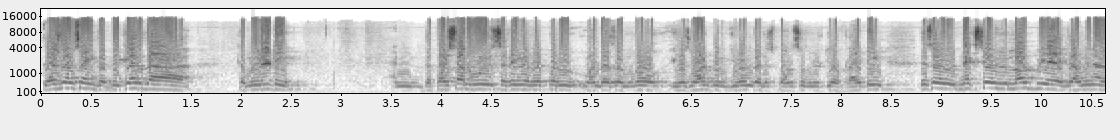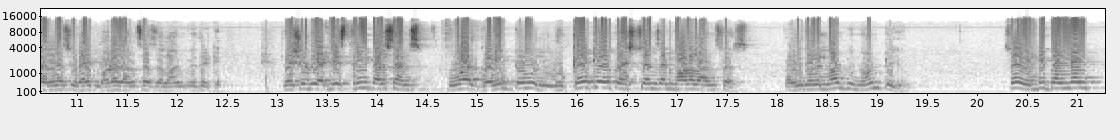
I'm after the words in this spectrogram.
that's what I'm saying, the bigger the community and the person who is setting the paper, one doesn't know, he has not been given the responsibility of writing. So next year you will not be an examiner unless you write model answers along with it. There should be at least three persons who are going to look at your questions and model answers. Probably they will not be known to you. So independent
